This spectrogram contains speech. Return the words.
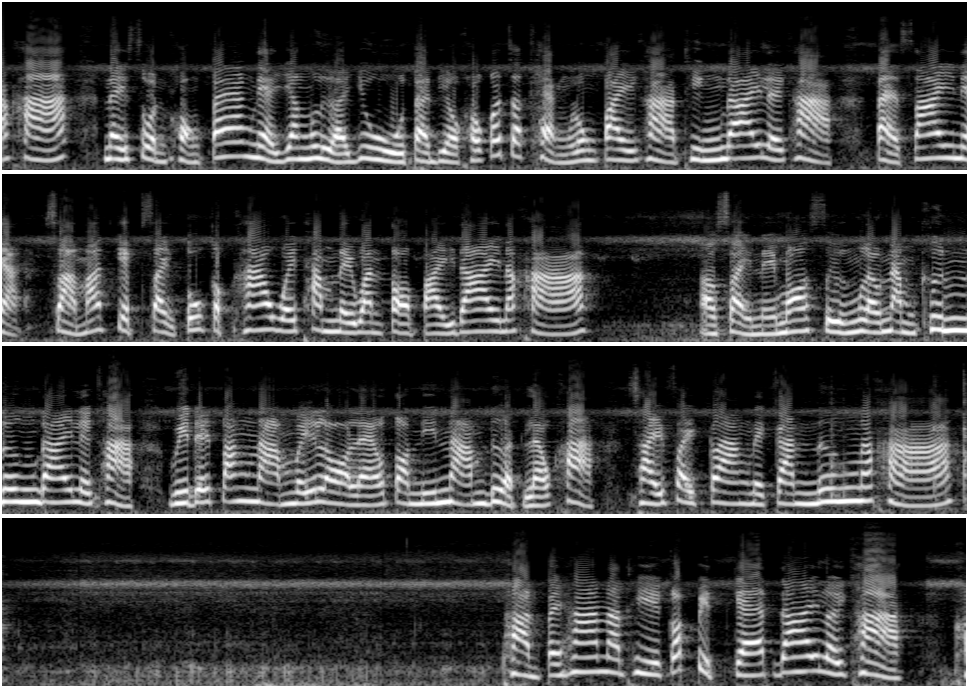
นะคะ ในส่วนของแป้งเนี่ยยังเหลืออยู่ แต่เดี๋ยวเขาก็จะแข็งลงไปค่ะ ทิ้งได้เลยค่ะ แต่ไส้เนี่ยสามารถเก็บใส่ตู้กับข้าวไว้ทำในวันต่อไปได้นะคะ เอาใส่ในหม้อซึ้งแล้วนำขึ้นนึ่งได้เลยค่ะ วิได้ตั้งน้ำไว้รอแล้วตอนนี้น้ำเดือดแล้วค่ะ ใช้ไฟกลางในการนึ่งนะคะ ผ่านไป 5 นาทีก็ปิดแก๊สได้เลยค่ะข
